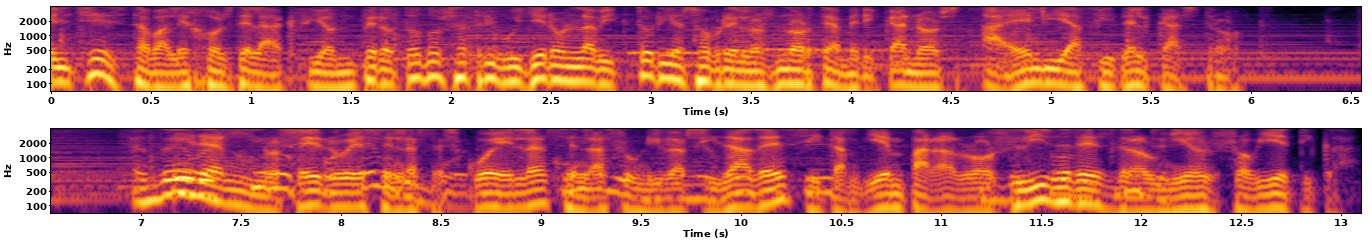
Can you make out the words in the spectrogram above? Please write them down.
El Che estaba lejos de la acción, pero todos atribuyeron la victoria sobre los norteamericanos a él y a Fidel Castro. Eran unos héroes en las escuelas, en las universidades y también para los líderes de la Unión Soviética.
